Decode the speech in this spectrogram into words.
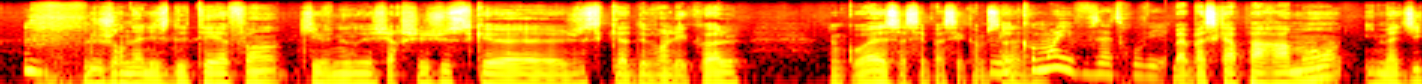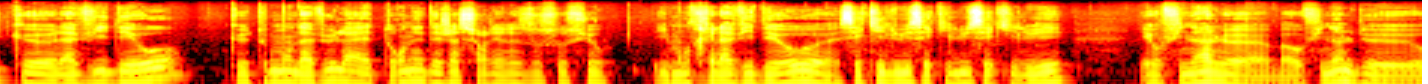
le journaliste de TF1, qui est venu nous chercher jusqu'à devant l'école. Donc ouais, ça s'est passé comme ça. Mais comment il vous a trouvé? Bah parce qu'apparemment, il m'a dit que la vidéo que tout le monde a vue là, elle tournait déjà sur les réseaux sociaux. Il montrait la vidéo, euh, c'est qui lui, c'est qui lui, c'est qui lui. Et au final, euh, bah, au final de,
